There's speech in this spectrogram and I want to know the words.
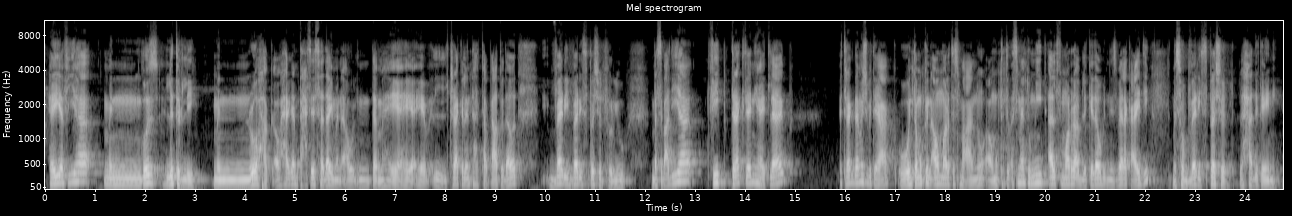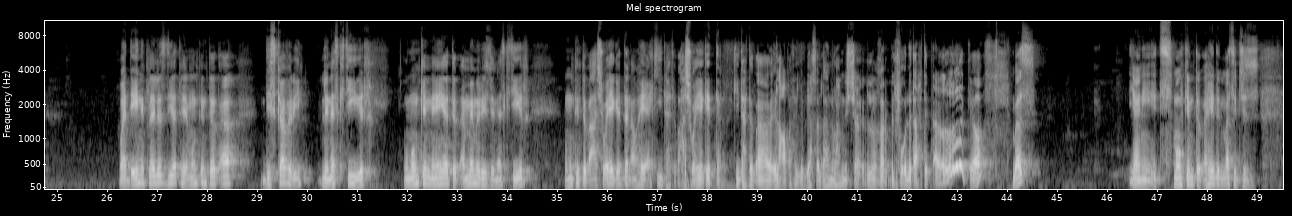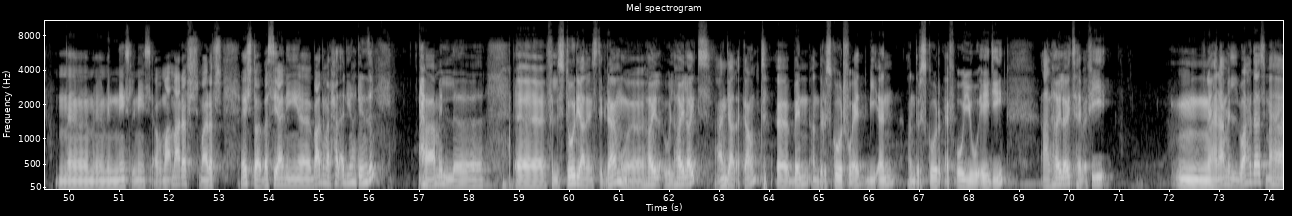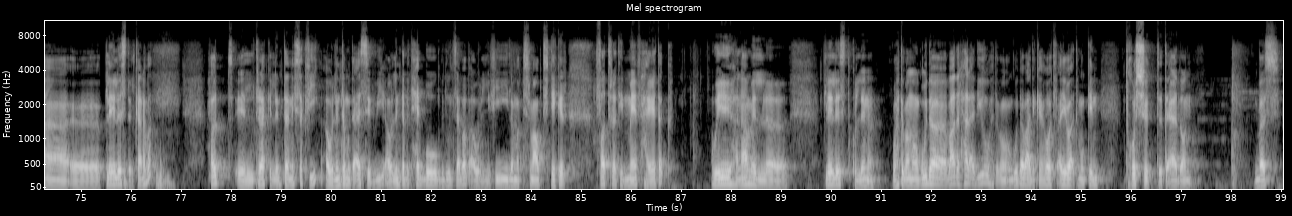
هي فيها من جزء literally من روحك أو حاجة أنت حاسسها دايما أو أنت ما هي هي هي ال track اللي أنت هتبعته دوت very very special for you. بس بعديها في track تاني هيتلعب. ال track ده مش بتاعك وأنت ممكن أول مرة تسمع عنه أو ممكن تبقى سمعته مئة ألف مرة قبل كده وبالنسبة لك عادي بس هو very special لحد تاني. وقد إيه إن البلاي ليست ديت هي ممكن تبقى discovery لناس كتير. وممكن إن هي تبقى memories لناس كتير وممكن تبقى عشوائية جدا أو هي أكيد هتبقى عشوائية جدا. أكيد هتبقى إيه العبث اللي بيحصل ده هنروح من الشرق للغرب لفوق لتحت بتاع بس يعني it's ممكن تبقى hidden messages م- م- من ناس لناس أو ما أعرفش ما أعرفش. قشطة بس يعني بعد ما الحلقة دي هتنزل هعمل آه، آه، في ال story على انستجرام وال highlights عندي على ال account بن underscore فؤاد B N underscore F O U A D على ال highlights هيبقى فيه هنعمل واحدة اسمها playlist الكنبة. حط ال track اللي انت نفسك فيه أو اللي انت متأثر بيه أو اللي انت بتحبه بدون سبب أو اللي فيه لما بتسمعه بتفتكر فترة ما في حياتك. وهنعمل playlist كلنا. وهتبقى موجودة بعد الحلقة دي وهتبقى موجودة بعد كده في أي وقت ممكن تخش تـ add on بس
